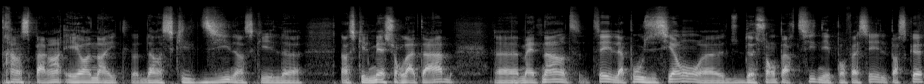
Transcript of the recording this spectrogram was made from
transparent et honnête dans ce qu'il dit, dans ce qu'il dans ce qu'il met sur la table. Euh, maintenant, la position euh, de son parti n'est pas facile parce que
